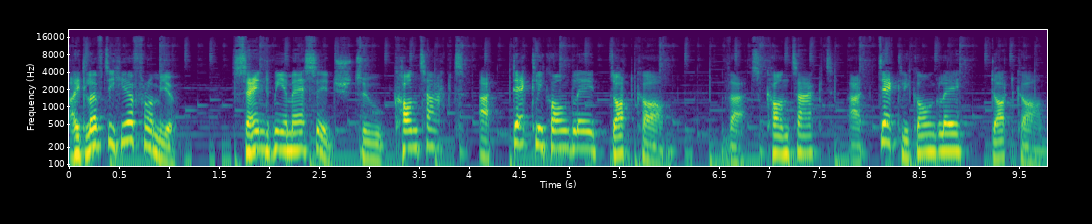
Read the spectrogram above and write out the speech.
I'd love to hear from you. Send me a message to contact at declicanglais.com. That's contact at declicanglais.com.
